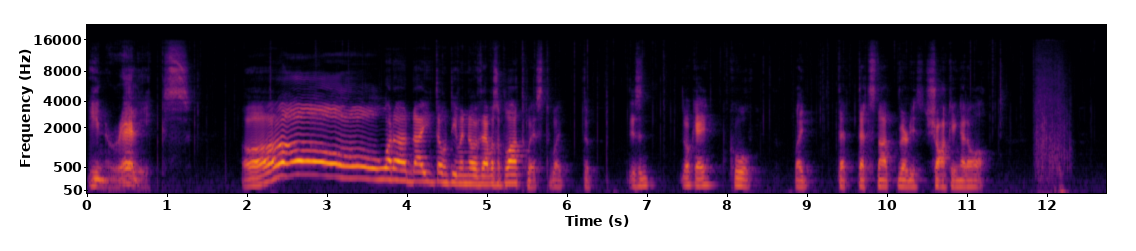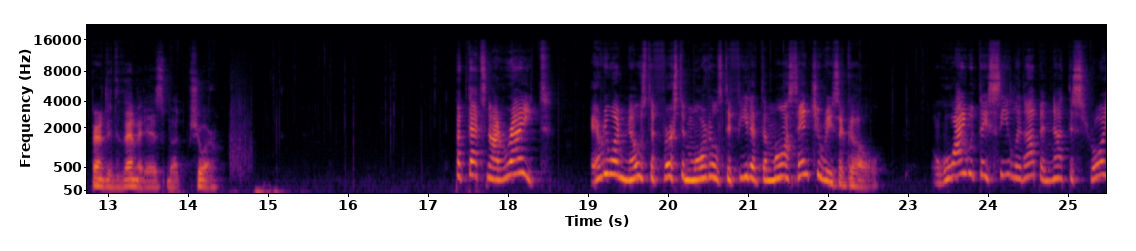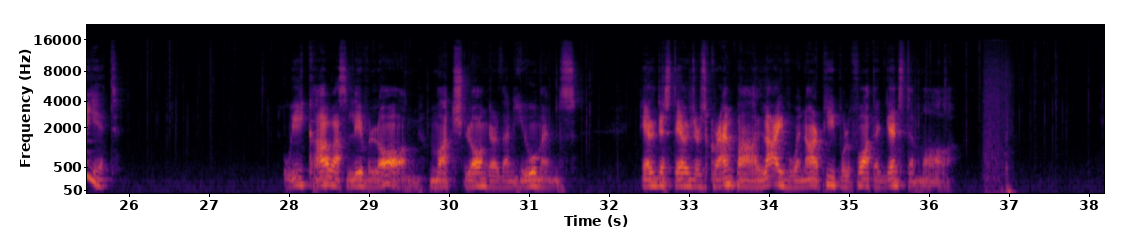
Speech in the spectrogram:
in relics. Oh, what a! I don't even know if that was a plot twist. What the isn't okay? Cool. Like that. That's not very shocking at all. Apparently to them it is, but sure. But that's not right. Everyone knows the first Immortals defeated the Maw centuries ago. Why would they seal it up and not destroy it? We Kawas live long, much longer than humans. Eldest Elder's grandpa alive when our people fought against the Maw.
